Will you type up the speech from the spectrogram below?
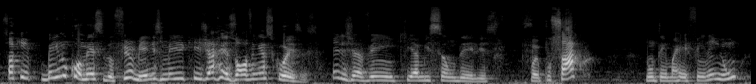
Só que bem no começo do filme, eles meio que já resolvem as coisas. Eles já veem que a missão deles foi pro saco, não tem mais refém nenhum,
